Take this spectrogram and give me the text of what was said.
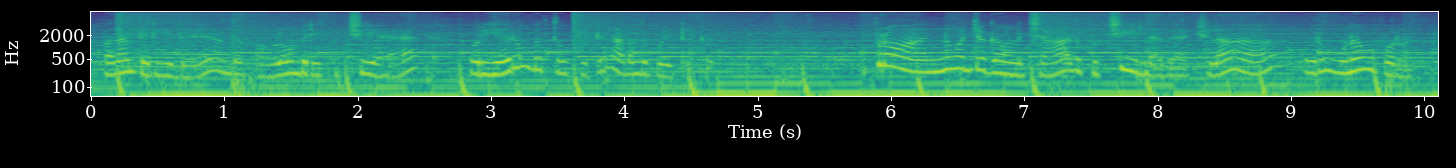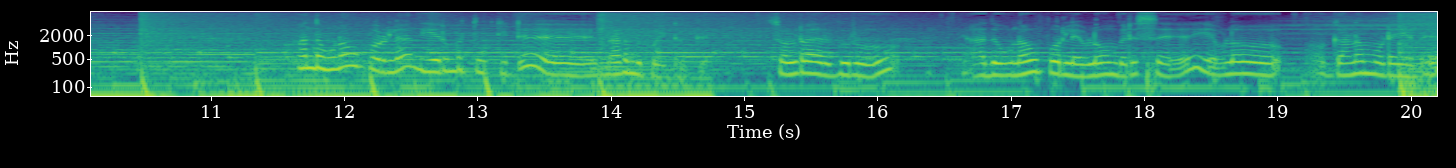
அப்பதான் தெரியுது அந்த அவ்வளோ பெரிய குச்சியை ஒரு எறும்பு தூக்கிட்டு நடந்து போயிட்டு இருக்கு அப்புறம் இன்னும் கொஞ்சம் கவனிச்சா அது குச்சி இல்லை அது ஆக்சுவலாக ஒரு உணவுப் பொருள். அந்த உணவுப் பொருளை அந்த எறும்பு தூக்கிட்டு நடந்து போயிட்டு இருக்கு சொல்றாரு குரு அது உணவுப் பொருள் எவ்வளோ பெருசு எவ்வளோ கனமுடையது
